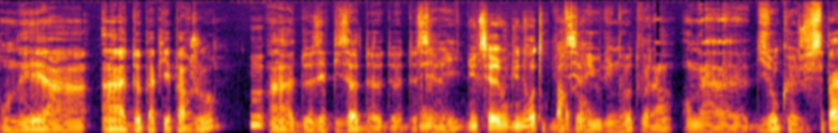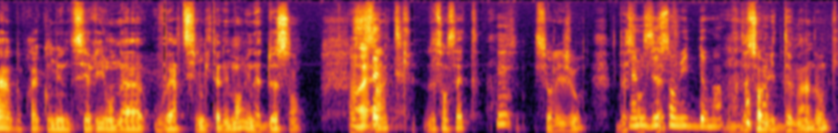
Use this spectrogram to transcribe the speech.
On est à un à deux papiers par jour, Mm. un à deux épisodes de, de, de séries. D'une série ou d'une autre D'une par série jour ou d'une autre, voilà. On a, disons que je sais pas à peu près combien de séries on a ouvertes simultanément. Il y en a 200. Ouais. Sept. 5 207 Mm. sur les jours. Même 207. 208 demain. 208 demain, donc.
